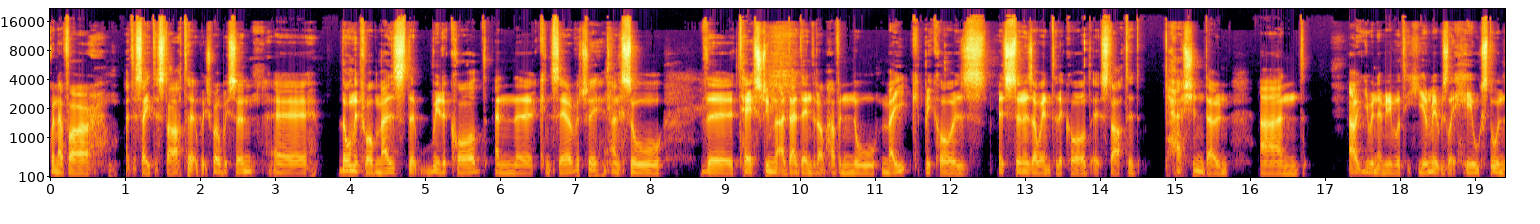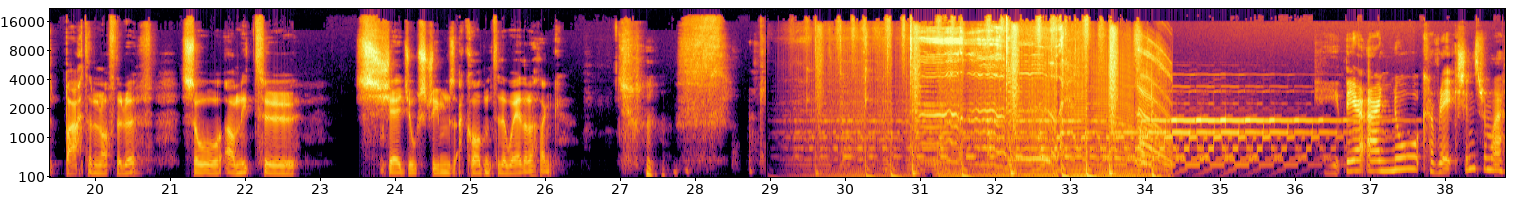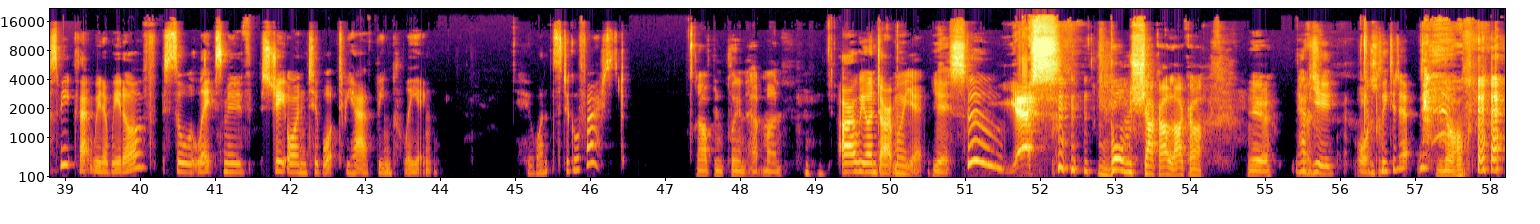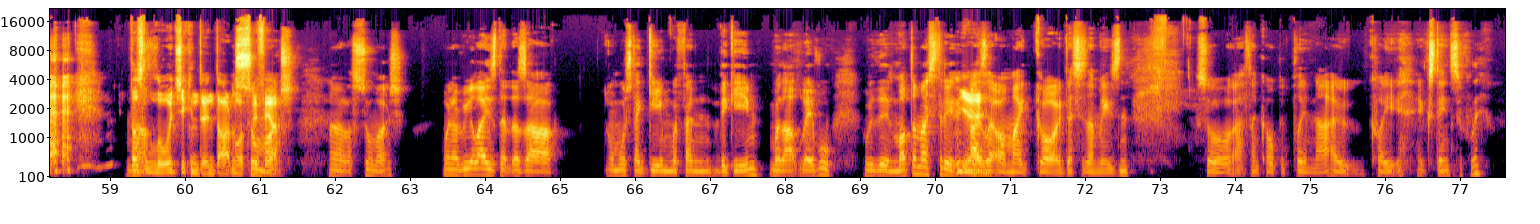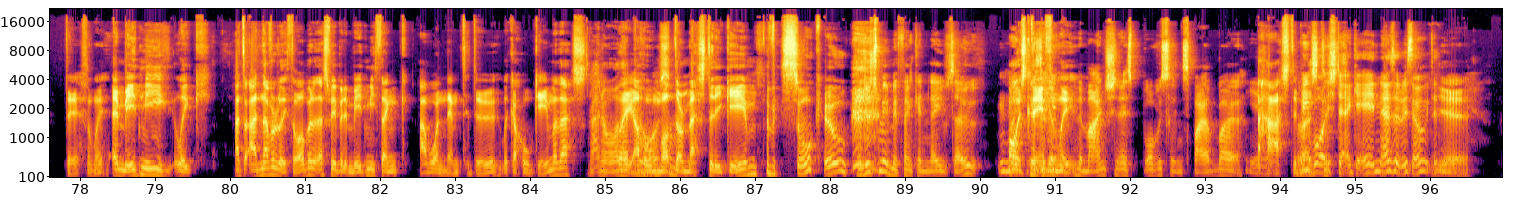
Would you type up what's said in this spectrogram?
whenever I decide to start it, which will be soon. Uh, the only problem is that we record in the conservatory, and so the test stream that I did ended up having no mic because as soon as I went to record, it started pissing down, and uh, you wouldn't have been able to hear me. It was like hailstones battering off the roof. So I'll need to schedule streams according to the weather. I think. Okay, there are no corrections from last week that we're aware of, so let's move straight on to what we have been playing. Who wants to go first? I've been playing Hitman. Are we on Dartmoor yet? Yes. Woo! Yes. Boom shakalaka. Yeah. Have you Awesome. completed it? No. There's loads you can do in Dartmoor. There's to so be fair. much. Oh, there's so much. When I realised that there's a almost a game within the game with that level with the murder mystery, Yeah. I was like, oh my god, this is amazing. So I think I'll be playing that out quite extensively. Definitely. It made me like I'd, I'd never really thought about it this way, but it made me think I want them to do like a whole game of this. I know, like a whole awesome. murder mystery game. It'd be so cool. It just made me think of Knives Out. Mm-hmm. Oh, it's 'Cause of definitely the, the mansion is obviously inspired by it. Yeah. it has to we be. That's watched just- it again as a result. Didn't we? Yeah.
